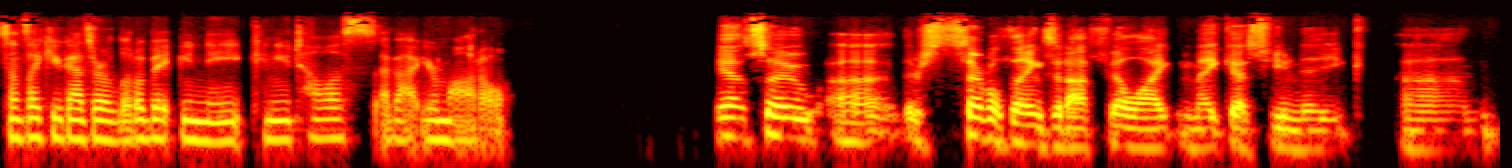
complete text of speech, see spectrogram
Sounds like you guys are a little bit unique. Can you tell us about your model? Yeah, so uh, there's several things that I feel like make us unique um,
